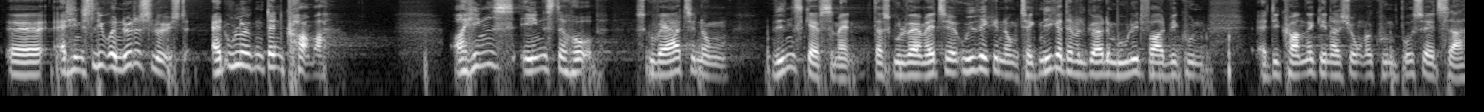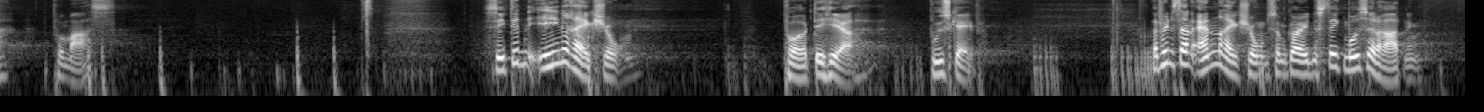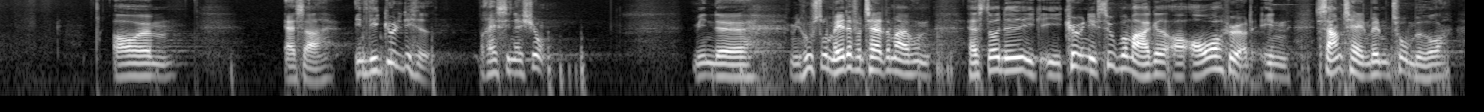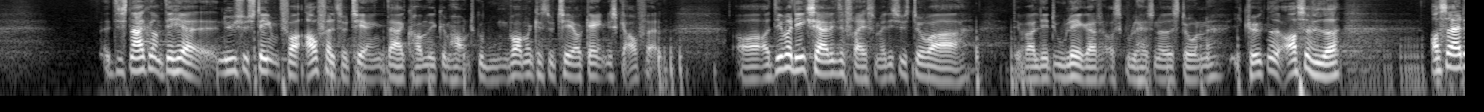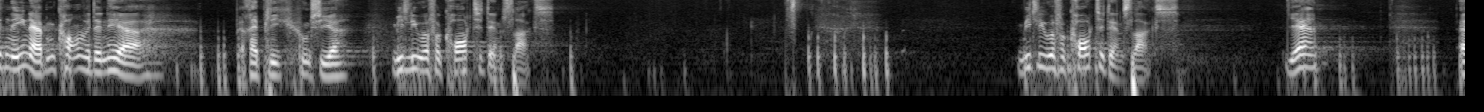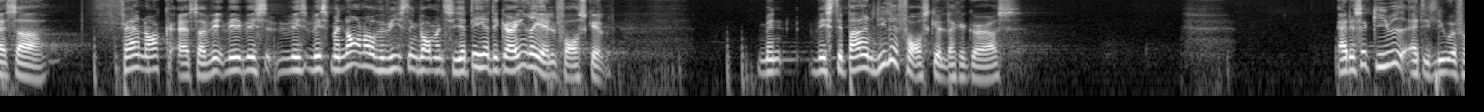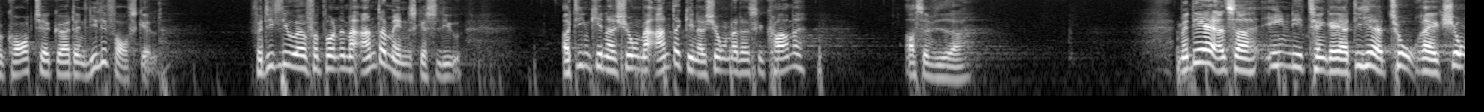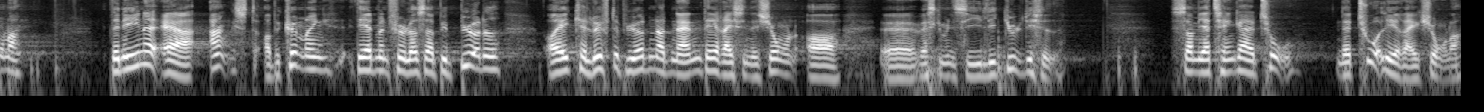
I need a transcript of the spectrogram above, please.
Øh, at hendes liv er nyttesløst. At ulykken den kommer. Og hendes eneste håb skulle være til nogle videnskabsmænd, der skulle være med til at udvikle nogle teknikker, der vil gøre det muligt for, at, vi kunne, at de kommende generationer kunne bosætte sig på Mars. Se, det er den ene reaktion på det her budskab. Der findes der en anden reaktion, som går i den stik modsatte retning. Og øhm, altså en ligegyldighed resignation. Min, øh, min hustru Mette fortalte mig, at hun havde stået nede i, i køen i et supermarked og overhørt en samtale mellem to mødre. De snakkede om det her nye system for affaldssortering, der er kommet i Københavns Kommune, hvor man kan sortere organisk affald. Og, og det var de ikke særlig tilfredse med. De synes, det var, det var lidt ulækkert at skulle have sådan noget stående i køkkenet osv. Og så er det den ene af dem, kommer med den her replik, hun siger, mit liv er for kort til den slags. Mit liv er for kort til den slags. Ja, altså, fair nok. Altså, hvis, hvis, hvis man når en overbevisning, hvor man siger, at det her det gør ingen reel forskel, men hvis det bare er en lille forskel, der kan gøres, er det så givet, at dit liv er for kort til at gøre den lille forskel? For dit liv er jo forbundet med andre menneskers liv, og din generation med andre generationer, der skal komme, og så videre. Men det er altså egentlig, tænker jeg, de her to reaktioner. Den ene er angst og bekymring. Det er, at man føler sig bebyrdet og ikke kan løfte byrden. Og den anden, det er resignation og, øh, hvad skal man sige, ligegyldighed. Som jeg tænker er to naturlige reaktioner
